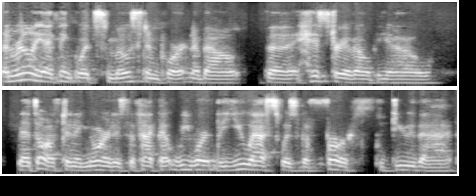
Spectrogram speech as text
And really, I think what's most important about the history of LPO that's often ignored is the fact that we were the U.S. was the first to do that.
